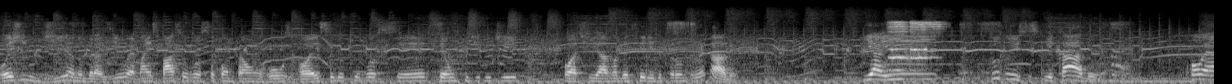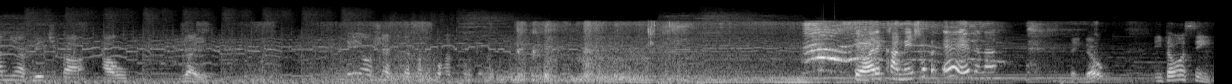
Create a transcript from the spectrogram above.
Hoje em dia, no Brasil, é mais fácil você comprar um Rolls Royce do que você ter um pedido de porte de arma deferido por um delegado. E aí, tudo isso explicado, qual é a minha crítica ao Jair? Quem é o chefe dessa porra toda? Teoricamente é ele, né? Entendeu? Então, assim,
